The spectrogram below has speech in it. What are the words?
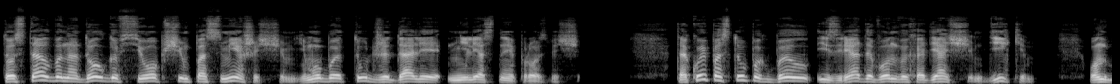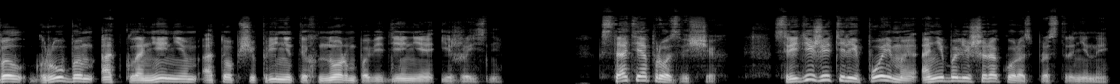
то стал бы надолго всеобщим посмешищем, ему бы тут же дали нелестное прозвище. Такой поступок был из ряда вон выходящим, диким. Он был грубым отклонением от общепринятых норм поведения и жизни. Кстати, о прозвищах. Среди жителей поймы они были широко распространены.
